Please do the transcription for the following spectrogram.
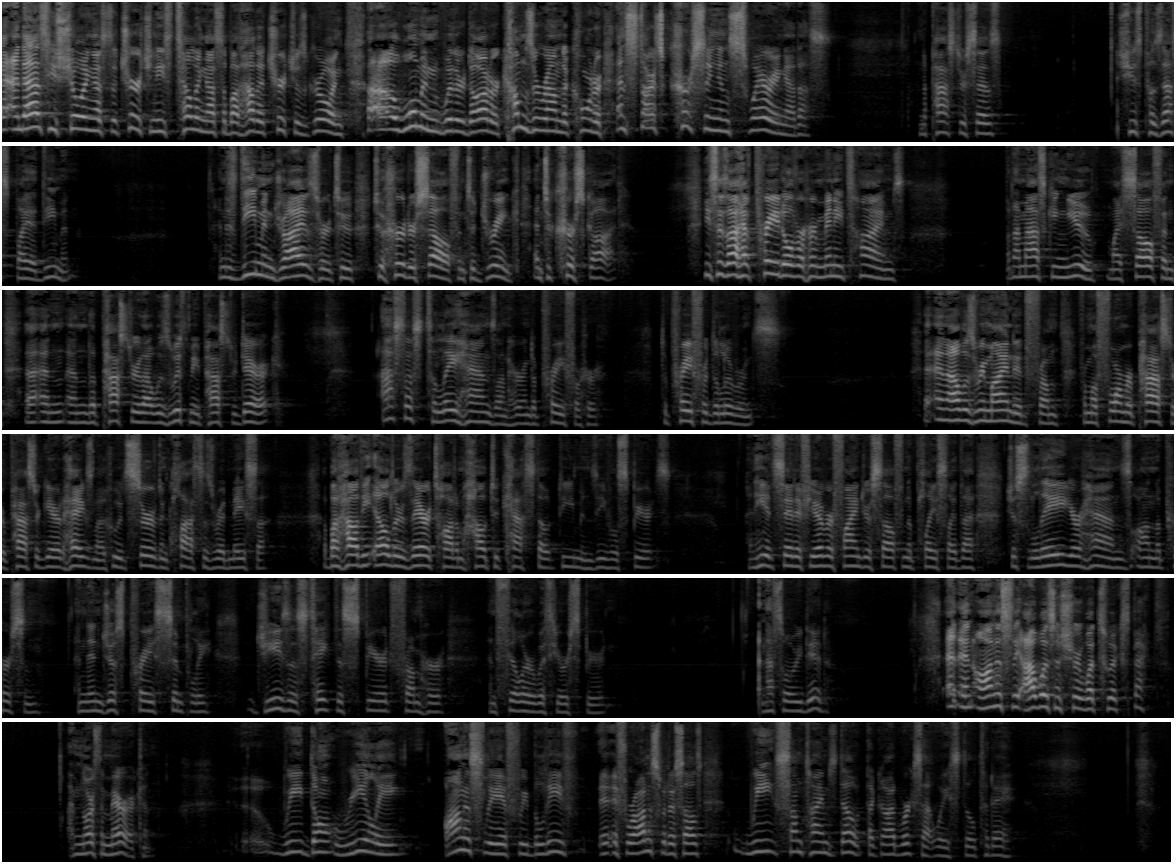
And as he's showing us the church and he's telling us about how the church is growing, a woman with her daughter comes around the corner and starts cursing and swearing at us. And the pastor says, She's possessed by a demon. And this demon drives her to, to hurt herself and to drink and to curse God. He says, I have prayed over her many times but I'm asking you, myself, and, uh, and, and the pastor that was with me, Pastor Derek, ask us to lay hands on her and to pray for her, to pray for deliverance. And I was reminded from, from a former pastor, Pastor Garrett Hagsma, who had served in Classis Red Mesa, about how the elders there taught him how to cast out demons, evil spirits. And he had said, if you ever find yourself in a place like that, just lay your hands on the person and then just pray simply Jesus, take the spirit from her and fill her with your spirit. And that's what we did. And, and honestly, I wasn't sure what to expect. I'm North American. We don't really, honestly, if we believe, if we're honest with ourselves, we sometimes doubt that God works that way still today.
